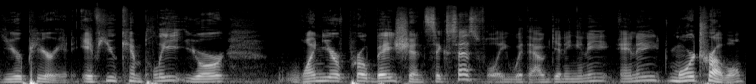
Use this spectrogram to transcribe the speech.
year period. If you complete your one year of probation successfully without getting any any more trouble.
